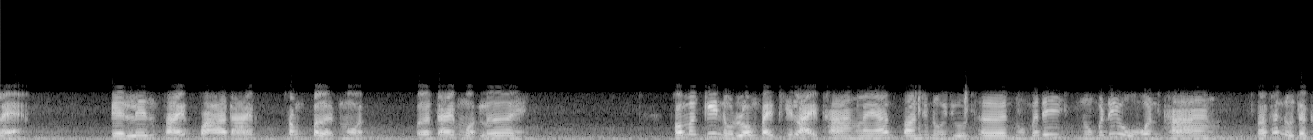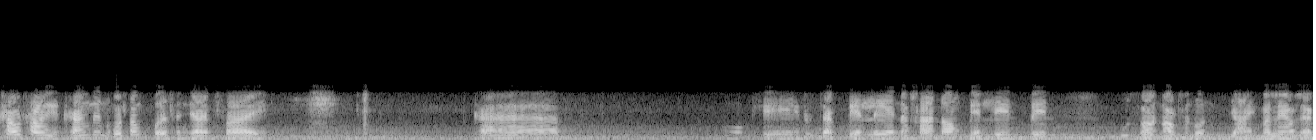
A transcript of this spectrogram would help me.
แหละ เปลี่ยนเลนซ้ายขวาได้ ต้องเปิดหมด เปิดได้หมดเลย เพราะเมื่อกี้หนูลงไปที่หลายทางแล้ว ตอนที่หนูยูเทิร์น หนูไม่ได้ หนูไม่ได้อยู่บนทาง แล้วถ้าหนูจะเข้าทางอีกครั้งหนึ่งหนูก็ต้องเปิดสัญญาณไฟ ครับ โอเค รู้จักเปลี่ยนเลนนะคะ น้องเปลี่ยนเลนเป็นผู้สอนออกถนนใหญ่มาแล้วแหละ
